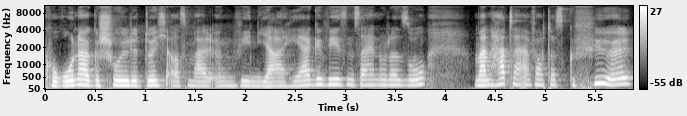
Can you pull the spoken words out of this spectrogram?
Corona geschuldet durchaus mal irgendwie ein Jahr her gewesen sein oder so. Man hatte einfach das Gefühl,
